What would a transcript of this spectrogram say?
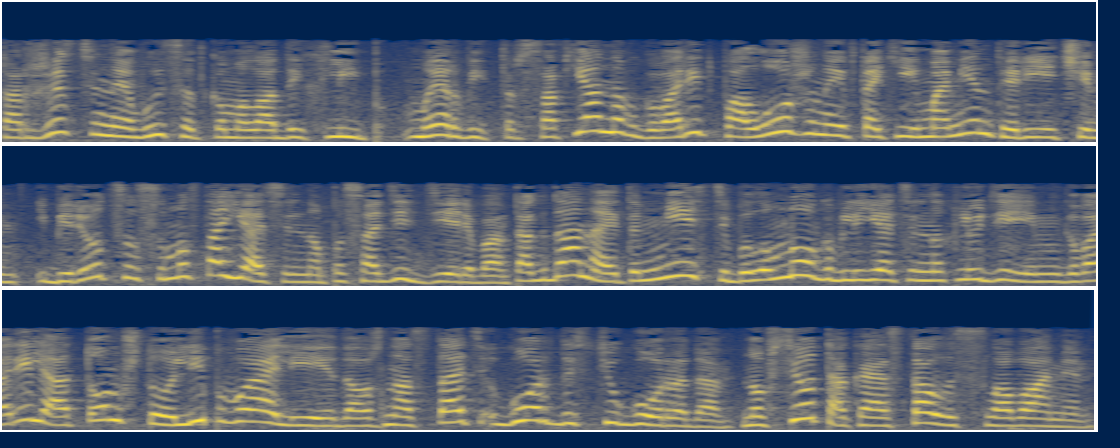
Торжественная высадка молодых лип. Мэр Виктор Софьянов говорит положенные в такие моменты речи и берется самостоятельно посадить дерево. Тогда на этом месте было много влиятельных людей. Им говорили о том, что липовая аллея должна стать гордостью города. Но все так и осталось словами.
